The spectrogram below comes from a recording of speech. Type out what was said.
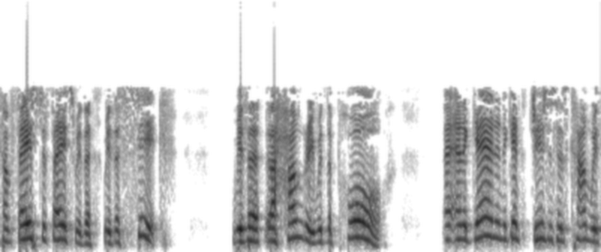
come face to face with the, with the sick, with the, the hungry, with the poor. And, again and again, Jesus has come with,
